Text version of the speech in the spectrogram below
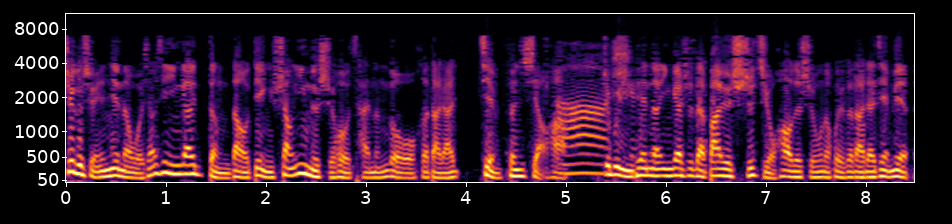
这个悬念呢，我相信应该等到电影上映的时候才能够和大家见分晓哈。啊，这部影片呢，应该是在八月十九号的时候呢会和大家见面。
